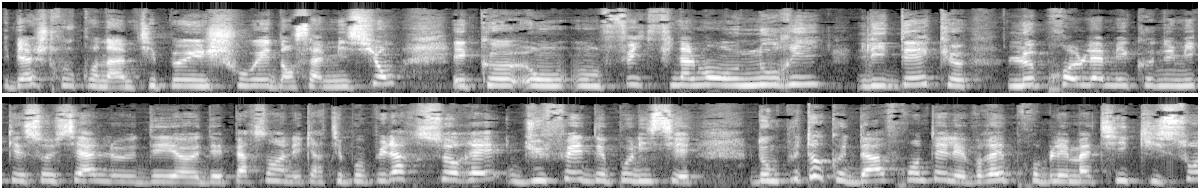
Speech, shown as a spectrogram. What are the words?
eh bien, je trouve qu'on a un petit peu échoué dans sa mission et qu'on finalement on nourrit l'idée que le problème économique et social euh, des, personnes dans les quartiers populaires serait du fait des policiers. Donc plutôt que d'affronter les vraies problématiques qui sont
